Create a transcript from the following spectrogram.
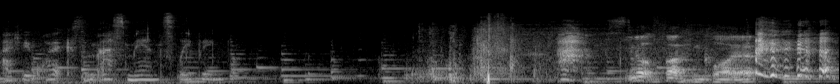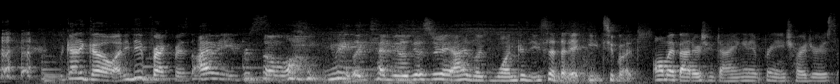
I have to be quiet because the masked man's sleeping. You're not fucking quiet. We gotta go. I need to eat breakfast. I haven't eaten for so long. You ate like 10 meals yesterday. I had like one because you said that I eat too much. All my batteries are dying. I didn't bring any chargers.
